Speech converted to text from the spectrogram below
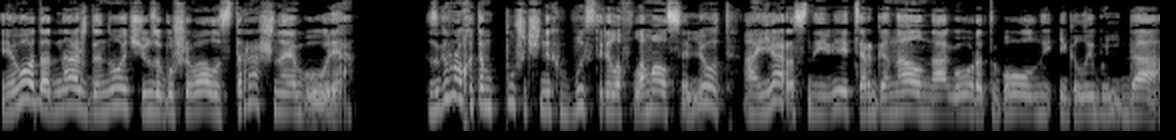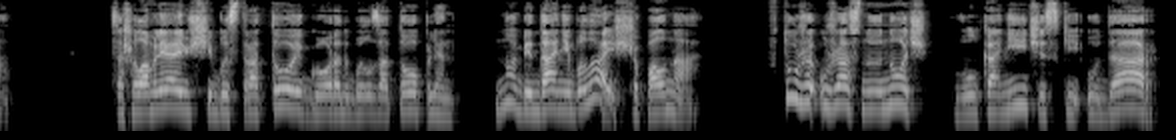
И вот однажды ночью забушевала страшная буря. С грохотом пушечных выстрелов ломался лед, а яростный ветер гнал на город волны и глыбы льда. С ошеломляющей быстротой город был затоплен, но беда не была еще полна. В ту же ужасную ночь вулканический удар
